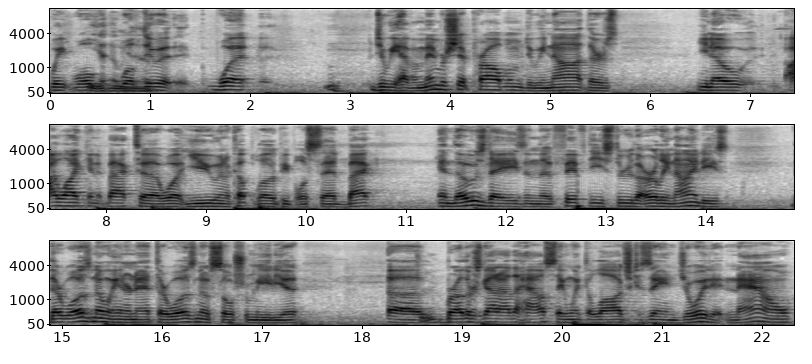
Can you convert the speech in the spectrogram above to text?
we will Yeah, we we'll do it. What do we have a membership problem? Do we not? There's, you know, I liken it back to what you and a couple other people have said back in those days in the 50s through the early 90s. There was no internet. There was no social media. Uh, brothers got out of the house. They went to lodge because they enjoyed it. Now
